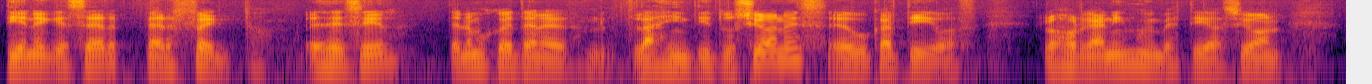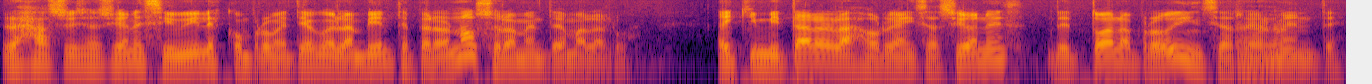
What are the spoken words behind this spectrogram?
tiene que ser perfecto. Es decir, tenemos que tener las instituciones educativas, los organismos de investigación, las asociaciones civiles comprometidas con el ambiente, pero no solamente de Malargüe. Hay que invitar a las organizaciones de toda la provincia realmente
